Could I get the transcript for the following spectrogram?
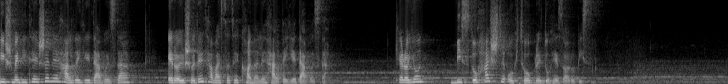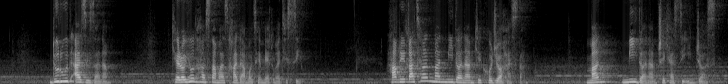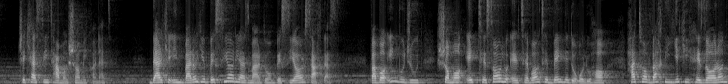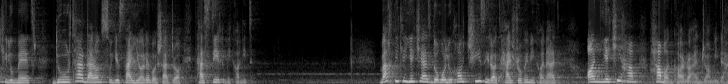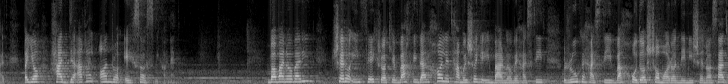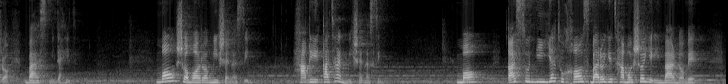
پیش مدیتیشن حلقه دوازده ارائه شده توسط کانال حلقه دوازده. کرایون 28 اکتبر 2020 درود عزیزانم. کرایون هستم از خدمات مغناطیسی. حقیقتا من می‌دانم که کجا هستم. من می‌دانم چه کسی اینجاست. چه کسی تماشا می کند درک این برای بسیاری از مردم بسیار سخت است و با این وجود شما اتصال و ارتباط بین دو قلوها حتی وقتی یکی هزاران کیلومتر دورتر در آن سوی سیاره باشد را تصدیق می کنید. وقتی که یکی از دو قلوها چیزی را تجربه می کند آن یکی هم همان کار را انجام می دهد و یا حداقل آن را احساس می کند. و بنابراین چرا این فکر را که وقتی در حال تماشای این برنامه هستید روح هستی و خدا شما را نمی‌شناسد را بست می دهید. ما شما را می شناسیم. حقیقتا می شناسیم. ما قصد و نیت و خاص برای تماشای این برنامه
